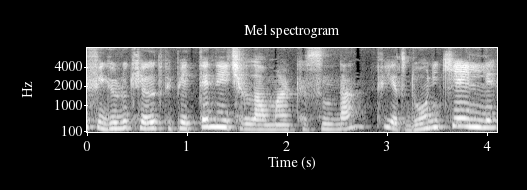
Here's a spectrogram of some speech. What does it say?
figürlü kağıt pipette Nature Love markasından fiyatı da 12.50.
